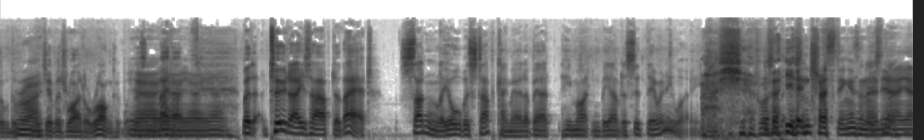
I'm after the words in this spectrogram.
Right. whichever's right or wrong. It Yeah, doesn't matter. yeah, yeah, yeah. But two days after that, suddenly all this stuff came out about he mightn't be able to sit there anyway. Oh, yeah, well, yeah, interesting, isn't it? Isn't yeah, it? yeah.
